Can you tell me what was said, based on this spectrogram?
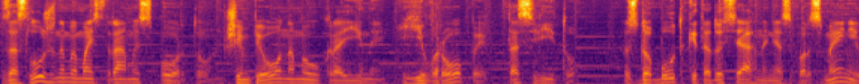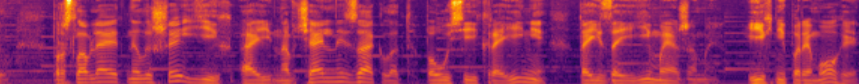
заслуженими майстрами спорту, чемпіонами України, Європи та світу. Здобутки та досягнення спортсменів прославляють не лише їх, а й навчальний заклад по усій країні та й за її межами. Їхні перемоги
